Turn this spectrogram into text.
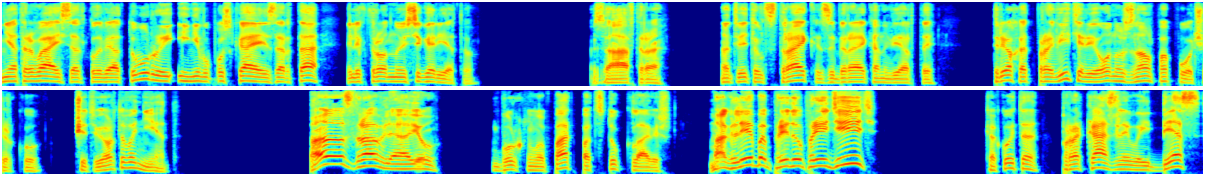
не отрываясь от клавиатуры и не выпуская изо рта электронную сигарету. «Завтра», — ответил Страйк, забирая конверты. Трех отправителей он узнал по почерку, четвертого нет. «Поздравляю!» — буркнула Пат под стук клавиш. «Могли бы предупредить?» Какой-то проказливый бес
